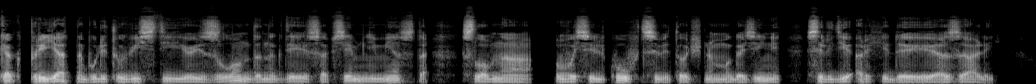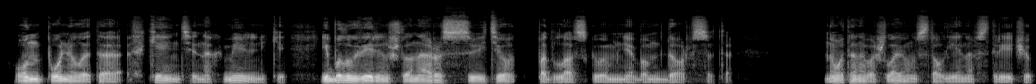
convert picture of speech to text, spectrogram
Как приятно будет увезти ее из Лондона, где ей совсем не место, словно Васильку в цветочном магазине среди орхидеи и азалий. Он понял это в Кенте, на Хмельнике, и был уверен, что она расцветет под ласковым небом Дорсета. Но вот она вошла, и он встал ей навстречу.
